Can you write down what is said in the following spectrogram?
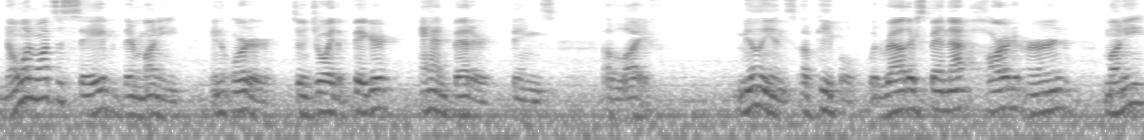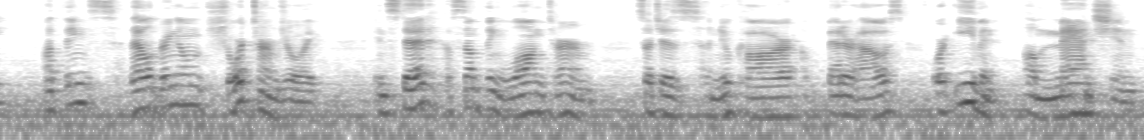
no one wants to save their money in order to enjoy the bigger and better things of life. Millions of people would rather spend that hard-earned money on things that'll bring them short-term joy instead of something long-term, such as a new car, a better house, or even a mansion.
